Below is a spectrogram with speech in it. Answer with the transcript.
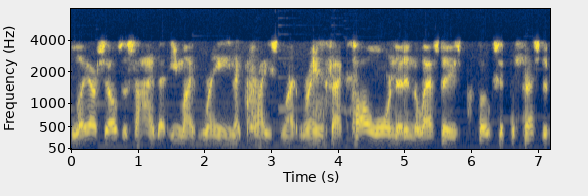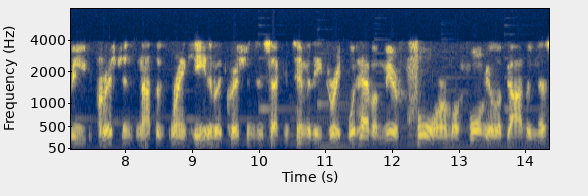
lay ourselves aside that He might reign, that Christ might reign. In fact, Paul warned that in the last days, folks that profess to be Christians, not the rank heathen, but Christians in 2 Timothy 3, would have a mere form or formula of godliness,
